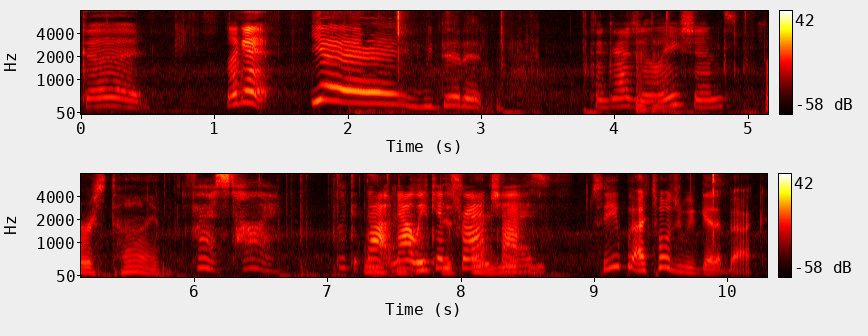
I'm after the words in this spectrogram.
good. Look it! Yay! We did it. Congratulations. First time. First time. Look at When we that. Now we can this run, we'll franchise. See, I told you we'd get it back.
